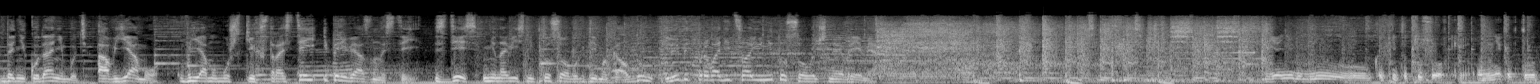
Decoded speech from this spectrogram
Да не куда-нибудь, а в яму. В яму мужских страстей и привязанностей. Здесь ненавистник тусовок Дима Колдун любит проводить свое нетусовочное время. Я не люблю какие-то тусовки. Мне как-то вот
